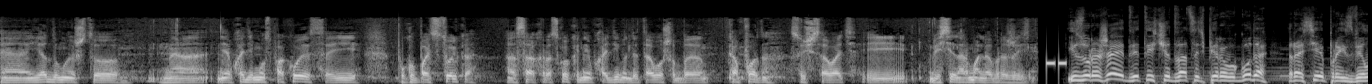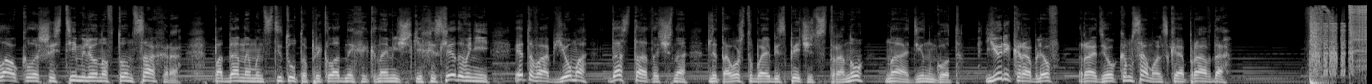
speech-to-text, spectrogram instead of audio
Э, я думаю, что э, необходимо успокоиться и покупать столько э, сахара, сколько необходимо для того, чтобы комфортно существовать и вести нормальный образ жизни. Из урожая 2021 года Россия произвела около 6 миллионов тонн сахара. По данным Института прикладных экономических исследований, этого объема достаточно для того, чтобы обеспечить страну на один год. Юрий Кораблев, Радио «Комсомольская правда».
